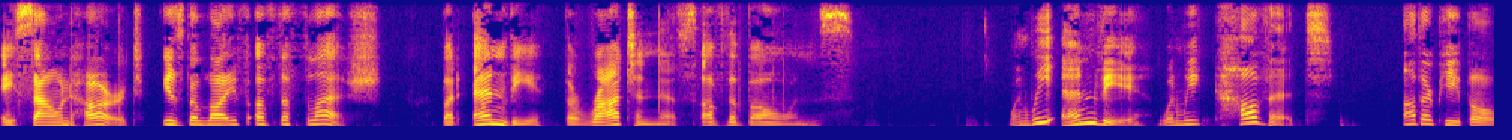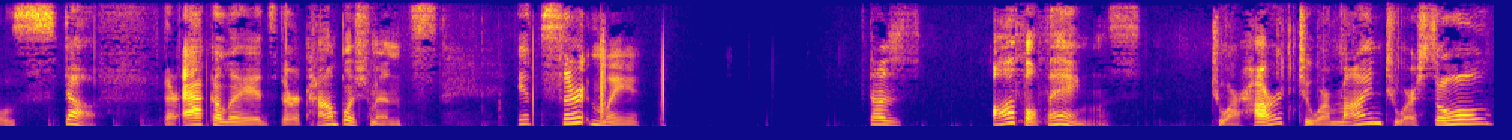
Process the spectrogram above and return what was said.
A sound heart is the life of the flesh, but envy the rottenness of the bones. When we envy, when we covet other people's stuff, their accolades, their accomplishments, it certainly does awful things to our heart, to our mind, to our soul.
